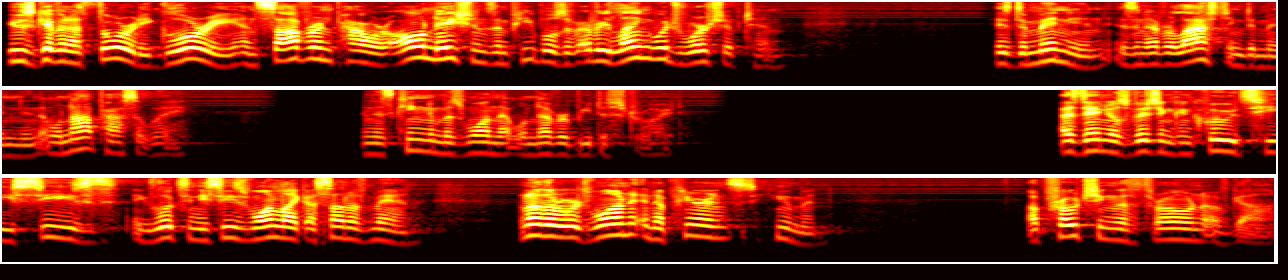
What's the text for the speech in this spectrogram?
He was given authority, glory, and sovereign power. All nations and peoples of every language worshiped him. His dominion is an everlasting dominion that will not pass away, and his kingdom is one that will never be destroyed. As Daniel's vision concludes, he sees, he looks and he sees one like a son of man. In other words, one in appearance human, approaching the throne of God.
